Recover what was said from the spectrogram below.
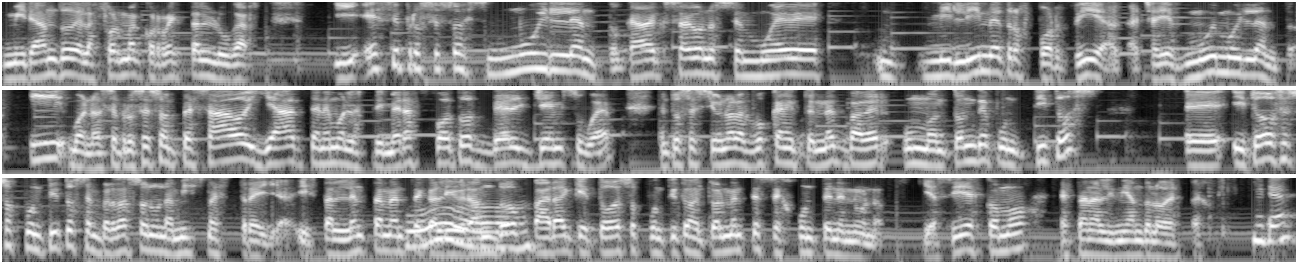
mirando de la forma correcta al lugar. Y ese proceso es muy lento. Cada hexágono se mueve milímetros por día, ¿cachai? Es muy, muy lento. Y bueno, ese proceso ha empezado y ya tenemos las primeras fotos del James Webb. Entonces, si uno las busca en internet, va a ver un montón de puntitos. Eh, y todos esos puntitos en verdad son una misma estrella y están lentamente Oh. calibrando para que todos esos puntitos eventualmente se junten en uno. Y así es como están alineando los espejos. Mira.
